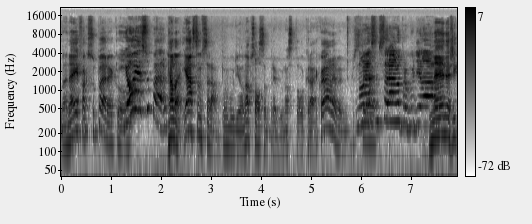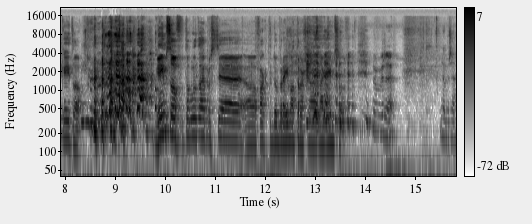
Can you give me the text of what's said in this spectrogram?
Ne, ne, je fakt super, jako. Jo, je super. Hele, já jsem se ráno probudil, napsal jsem preview na Stalkera, jako já nevím, prostě... No já jsem se ráno probudila. Ne, neříkej to. Gamesoft, tohle to je prostě uh, fakt dobrý matroš na, na Gamesoft. Dobře. Dobře.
